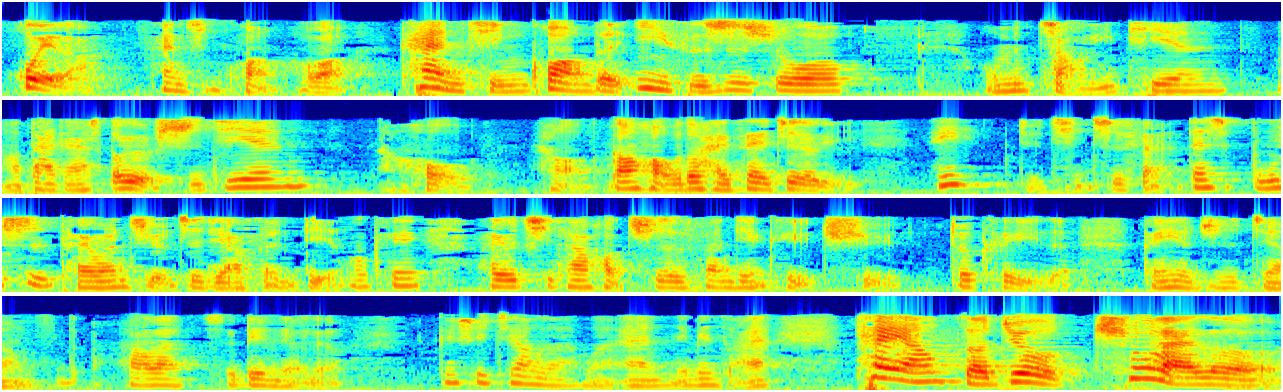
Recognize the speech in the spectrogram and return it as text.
会啦，看情况好不好？看情况的意思是说，我们找一天，然后大家都有时间，然后好刚好我都还在这里，嘿，就请吃饭。但是不是台湾只有这家饭店？OK，还有其他好吃的饭店可以去，都可以的。朋友就是这样子的。好了，随便聊聊。该睡觉了，晚安。那边早安，太阳早就出来了。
